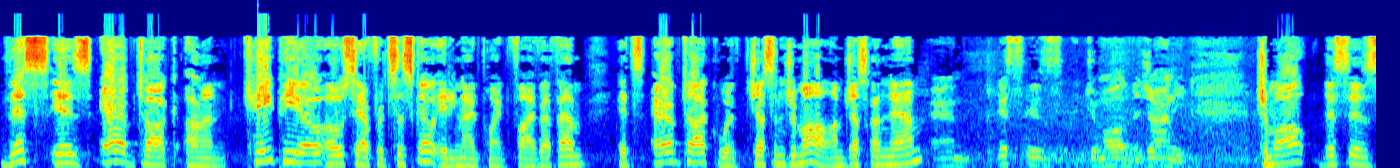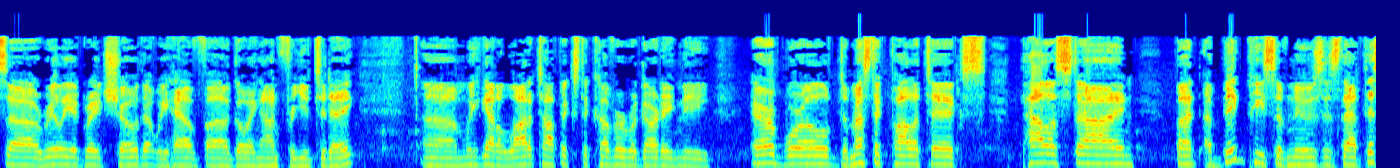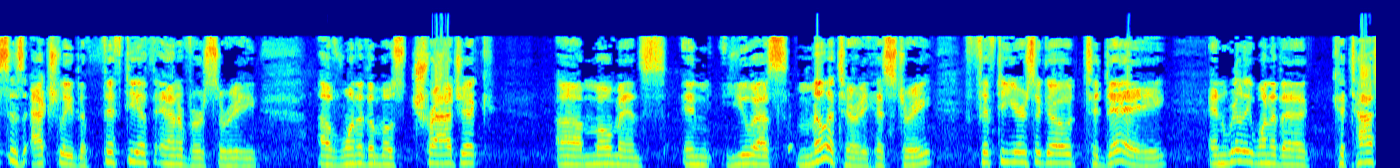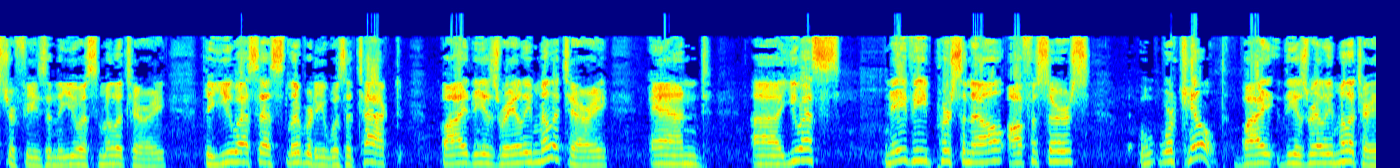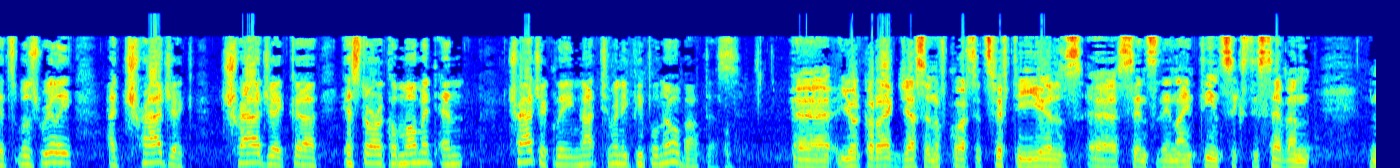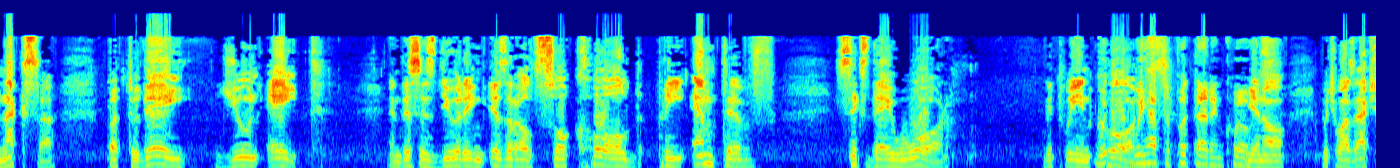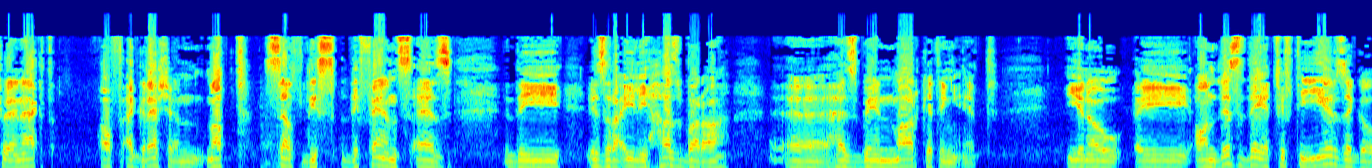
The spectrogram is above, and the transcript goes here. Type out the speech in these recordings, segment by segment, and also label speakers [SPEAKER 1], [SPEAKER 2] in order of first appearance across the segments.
[SPEAKER 1] This is Arab Talk on KPOO San Francisco, 89.5 FM. It's Arab Talk with Justin Jamal. I'm Jess Ghannam.
[SPEAKER 2] And this is Jamal Dajani.
[SPEAKER 1] Jamal, this is uh, really a great show that we have uh, going on for you today. Um, we got a lot of topics to cover regarding the Arab world, domestic politics, Palestine, but a big piece of news is that this is actually the 50th anniversary of one of the most tragic uh, moments in U.S. military history. 50 years ago today, and really one of the catastrophes in the U.S. military, the USS Liberty was attacked by the Israeli military, and uh, U.S. Navy personnel, officers, were killed by the Israeli military. It was really a tragic, tragic uh, historical moment, and tragically, not too many people know about this.
[SPEAKER 2] Uh, you're correct, Jason. Of course, it's 50 years uh, since the 1967 Naksa, but today, June 8th, and this is during Israel's so-called preemptive six-day war between courts.
[SPEAKER 1] We have to put that in quotes.
[SPEAKER 2] You know, which was actually an act of aggression, not self-defense as the Israeli Hasbara uh, has been marketing it. You know, a, on this day, 50 years ago,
